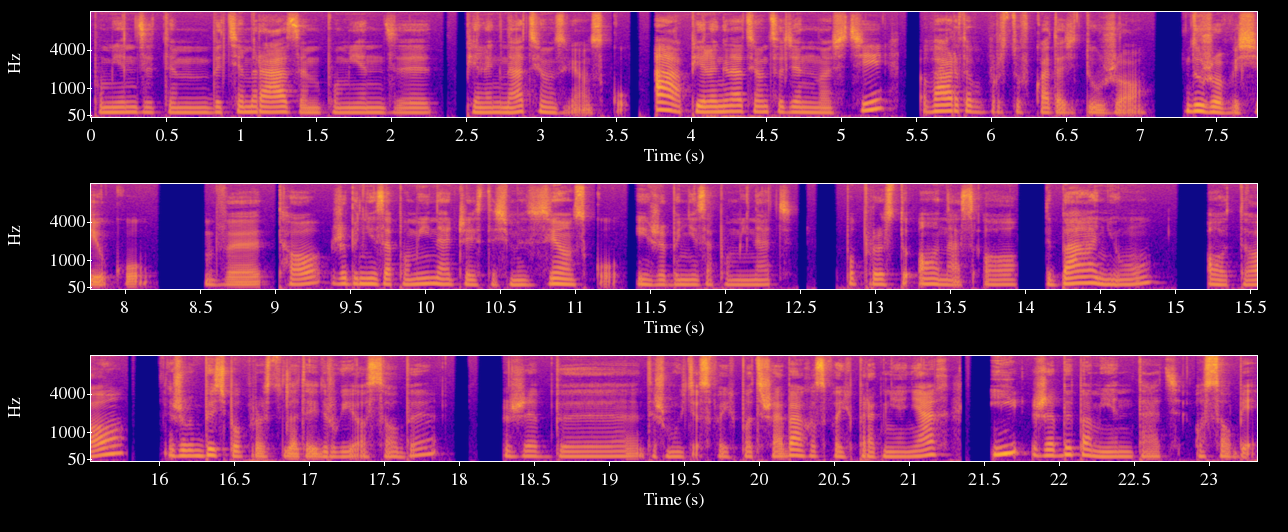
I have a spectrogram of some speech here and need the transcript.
pomiędzy tym byciem razem, pomiędzy pielęgnacją związku, a pielęgnacją codzienności, warto po prostu wkładać dużo, dużo wysiłku w to, żeby nie zapominać, że jesteśmy w związku i żeby nie zapominać po prostu o nas, o dbaniu o to, żeby być po prostu dla tej drugiej osoby, żeby też mówić o swoich potrzebach, o swoich pragnieniach i żeby pamiętać o sobie.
